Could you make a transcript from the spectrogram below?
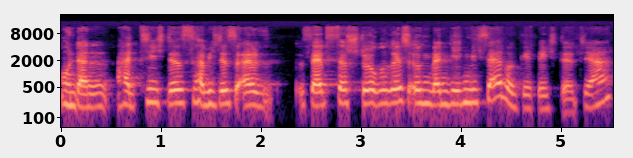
Und dann hat sich das, habe ich das als selbstzerstörerisch irgendwann gegen mich selber gerichtet, ja.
